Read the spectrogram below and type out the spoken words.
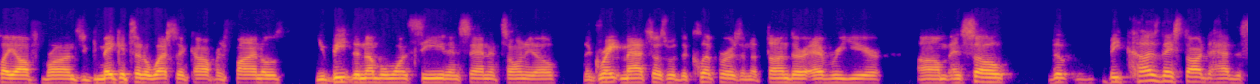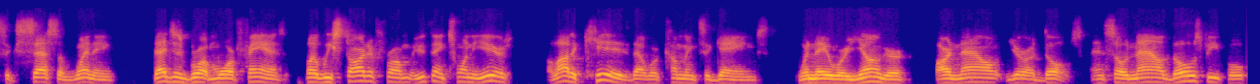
playoff runs. You make it to the Western Conference Finals. You beat the number one seed in San Antonio. The great matchups with the Clippers and the Thunder every year. Um, and so the because they started to have the success of winning, that just brought more fans. But we started from you think 20 years, a lot of kids that were coming to games when they were younger are now your adults. And so now those people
